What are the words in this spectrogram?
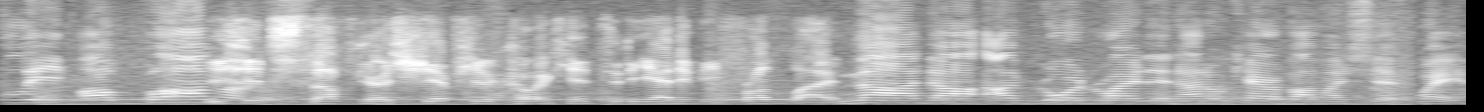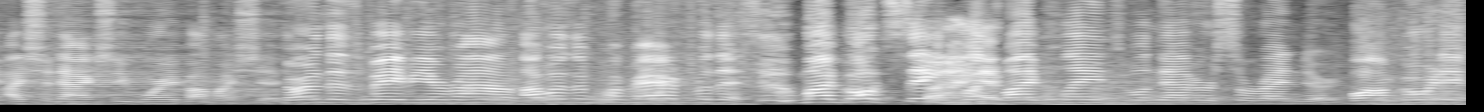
fleet of bombers. You should stop your ship. You're going into the enemy front line. Nah, nah, I'm going right in. I don't care about my ship. Wait, I should actually worry about my ship. Turn this baby around. I wasn't prepared for this. My boat sink, but my planes will never surrender. Oh, I'm going in.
